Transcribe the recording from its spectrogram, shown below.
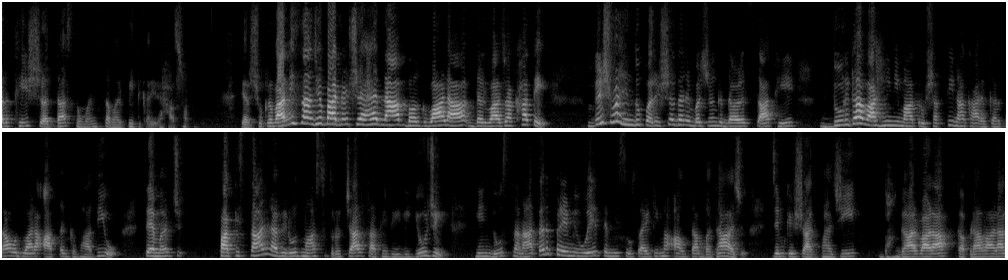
અર્થે શ્રદ્ધા સુમન સમર્પિત કરી રહ્યા છે. ત્યારે શુક્રવારની સાંજે પાટણ શહેરના ભગવાડા દરવાજા ખાતે વિશ્વ હિન્દુ પરિષદ અને બજરંગ દળ સાથે દુર્ગા વાહિની માતૃશક્તિના કાર્યકર્તાઓ દ્વારા આતંકવાદીઓ તેમજ પાકિસ્તાનના વિરોધમાં સૂત્રોચ્ચાર સાથે રેલી યોજી. હિન્દુ સનાતન પ્રેમીઓએ તેમની સોસાયટીમાં આવતા બધા જ, જેમ કે શાકભાજી, ભંગારવાળા, કપડાવાળા,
